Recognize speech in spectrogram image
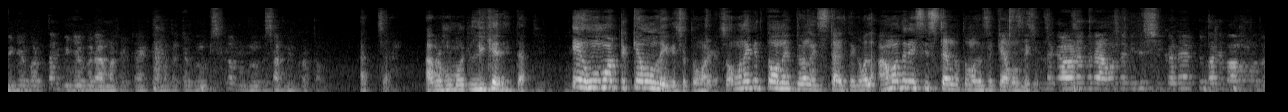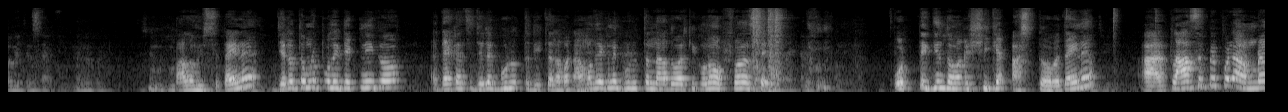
ভিডিও করতাম। ভিডিও করে আমাদের একটা একটা- আমাদের একটা গ্রুপ ছিল গ্রুপে সাবমিট করতাম। আচ্ছা আবার হোমওয়ার্ক লিখে দিতা এই হোমওয়ার্কটা কেমন লেগেছে তোমার কাছে? অনেকের তো অনেক ধরনের স্টাইল থেকে বলে আমাদের এই সিস্টেমটা তোমার কাছে কেমন লেগেছে? কারণে মানে আমাদের নিজের শিক্ষাটা একটু মানে ভালো মতো হইতেছে আর কি ভালো হয়েছে তাই না? যেটা তোমরা পলিটেকনিকও দেখাচ্ছে যেটা গুরুত্ব দিতে না বাট আমাদের এখানে গুরুত্ব না দেওয়ার কি কোনো অপশন আছে? প্রত্যেকদিন তোমাকে শিখে আসতে হবে তাই না? আর ক্লাসের ব্যাপারে আমরা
